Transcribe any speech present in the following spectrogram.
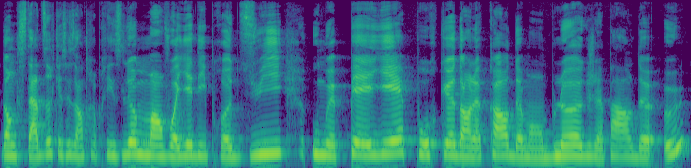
Donc, c'est-à-dire que ces entreprises-là m'envoyaient des produits ou me payaient pour que dans le cadre de mon blog, je parle de eux.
